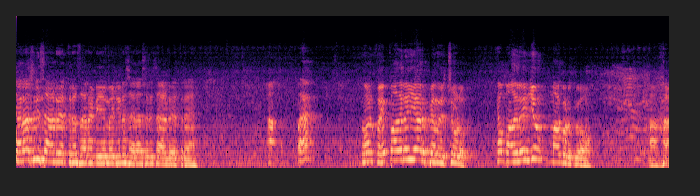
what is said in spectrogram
ശരാശരി സാലറി എത്ര സാറേ? ഡി എം ഐ ടിയുടെ ശരാശരി സാലറി എത്ര പതിനയ്യായിരം റുപ്യ എന്ന് വെച്ചോളൂ. ഞാൻ പതിനഞ്ചും മാർക്ക് കൊടുക്കുമോ ആഹാ?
